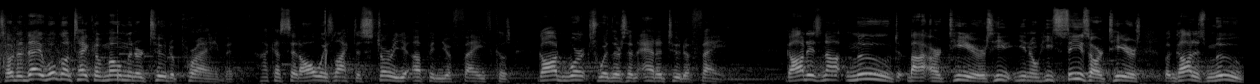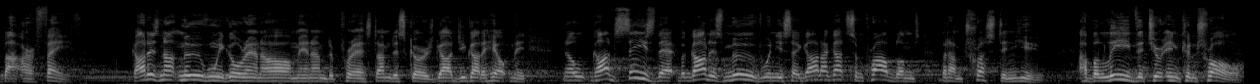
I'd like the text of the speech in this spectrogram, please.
So today we're going to take a moment or two to pray, but like I said, I always like to stir you up in your faith because God works where there's an attitude of faith. God is not moved by our tears. He, you know, He sees our tears, but God is moved by our faith. God is not moved when we go around, oh man, I'm depressed, I'm discouraged. God, you got to help me. No, God sees that, but God is moved when you say, God, I got some problems, but I'm trusting you. I believe that you're in control.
